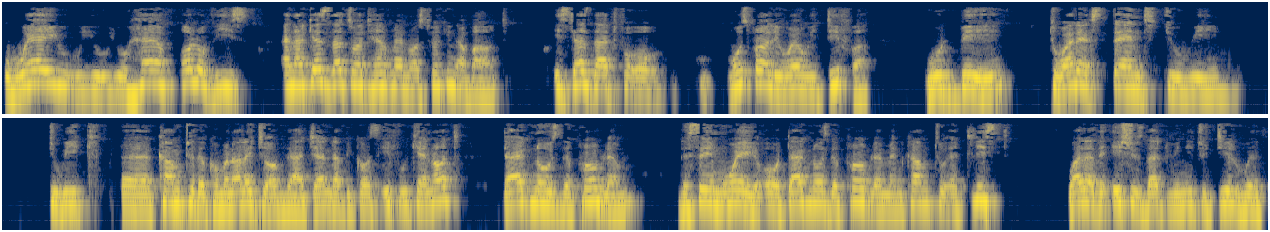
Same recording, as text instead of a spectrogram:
where you, you, you have all of these, and I guess that's what Herman was talking about, it's just that for most probably where we differ would be to what extent do we, do we uh, come to the commonality of the agenda? Because if we cannot diagnose the problem the same way or diagnose the problem and come to at least what are the issues that we need to deal with,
